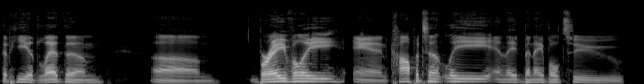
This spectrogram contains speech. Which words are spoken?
that he had led them um, bravely and competently, and they'd been able to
